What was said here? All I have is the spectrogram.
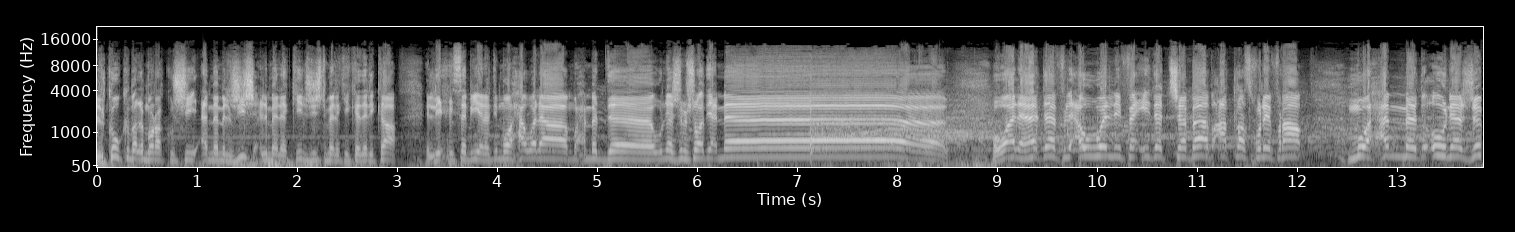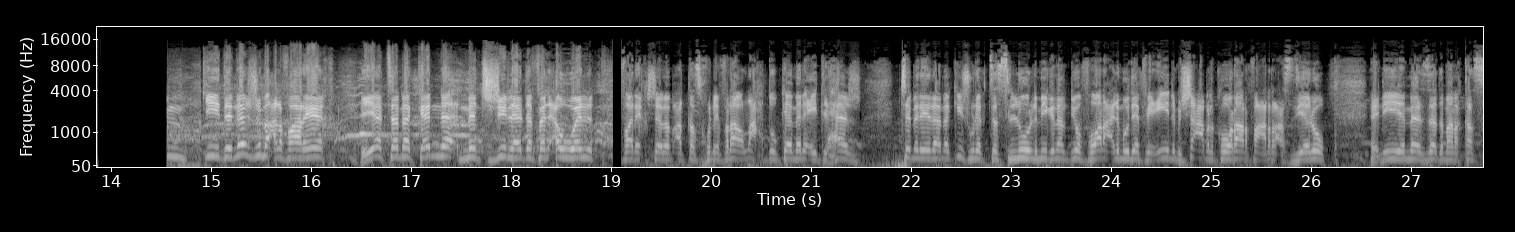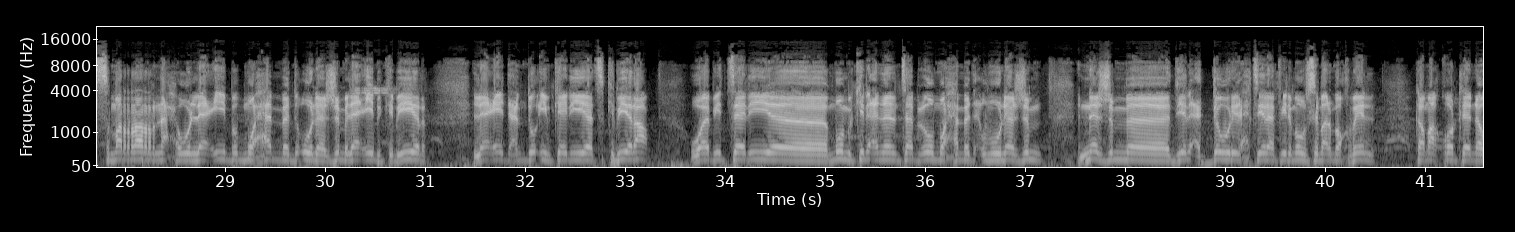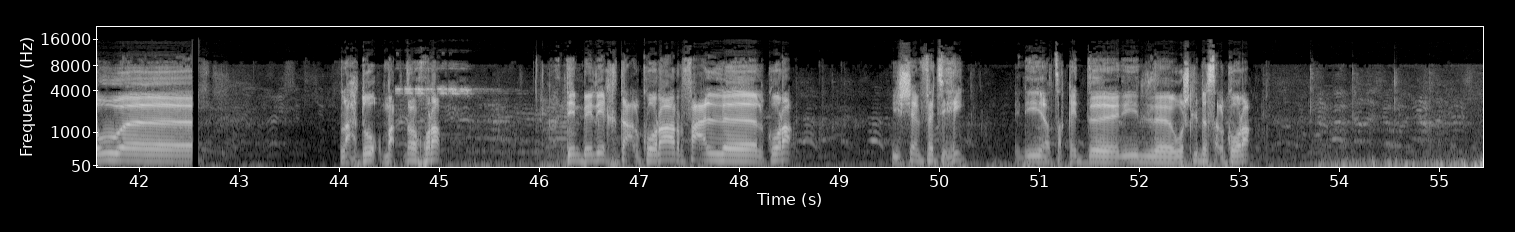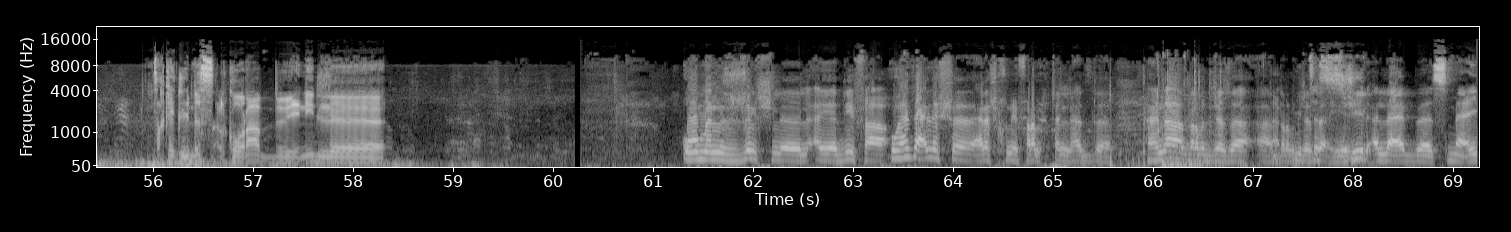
الكوكب المراكشي أمام الجيش الملكي الجيش الملكي كذلك اللي حسابيا هذه محاولة محمد آه، ونجم شو هذه اعمال والهدف الأول لفائدة شباب أطلس خنيفره محمد ونجم أكيد نجم الفريق. يتمكن من تسجيل الهدف الأول. فريق شباب اطلس خنيفره لاحظوا كما رأيت الحاج التمريره ما كاينش هناك تسلل ميغلان ديوف وراء المدافعين بشعب الكرة رفع الرأس ديالو. يعني ما زاد ما نقص مرر نحو اللاعب محمد ونجم لاعب كبير لاعب عنده إمكانيات كبيرة. وبالتالي آه، ممكن أن نتابعوا محمد ونجم النجم آه، ديال الدوري الاحترافي الموسم المقبل. كما قلت لأنه آه، لاحظوا مرة أخرى. ديمبيلي خدع الكرة رفع ال- الكرة. هشام فتحي يعني اعتقد يعني ال- واش لبس الكرة؟ اعتقد لبس الكرة ب- يعني ال- وما نزلش ال- الايادي ف وهذا علاش علاش خنيفره محتل هاد هنا ضربة جزاء ضربة جزاء هي تسجيل اللاعب إسماعيل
